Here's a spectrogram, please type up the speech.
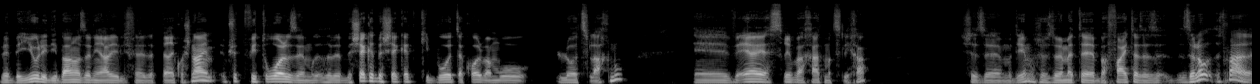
וביולי דיברנו על זה נראה לי לפני איזה פרק או שניים, הם פשוט ויתרו על זה, בשקט בשקט קיבלו את הכל ואמרו לא הצלחנו, אה, ו-AI 21 מצליחה, שזה מדהים, אני חושב שזה באמת אה, ב-fight הזה, זה, זה לא, תשמע,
